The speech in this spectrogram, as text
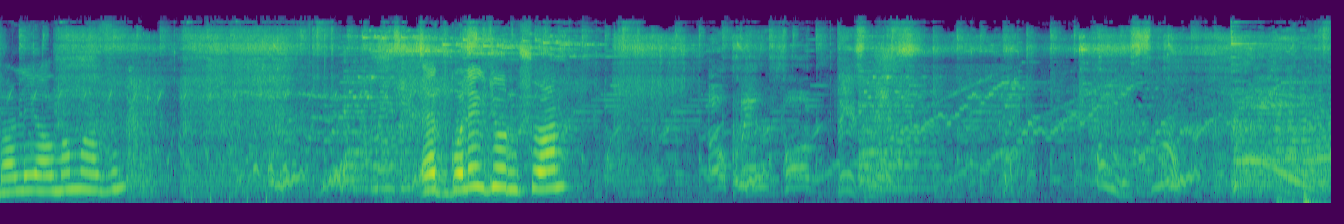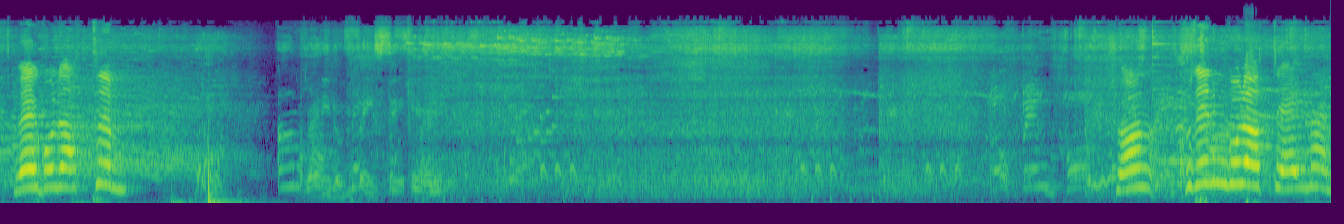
Barley'i almam lazım. Evet gole gidiyorum şu an. Ve gol attım. Şu an kuzenim gol attı Eymen.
